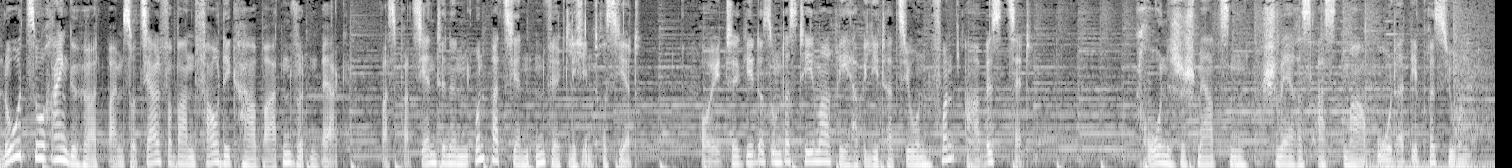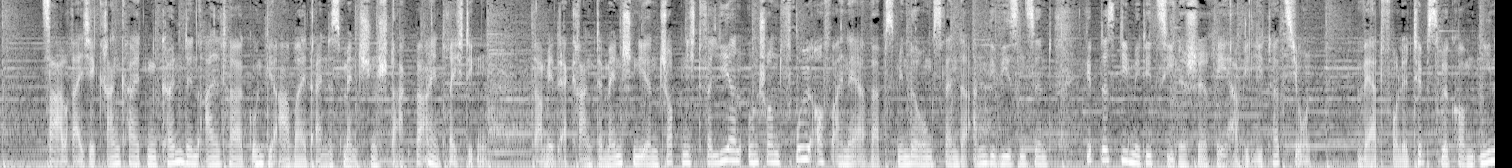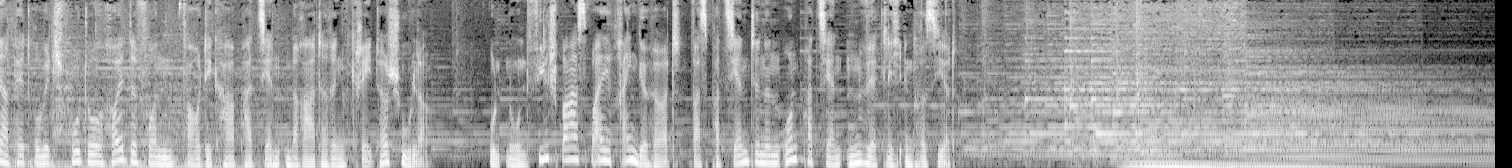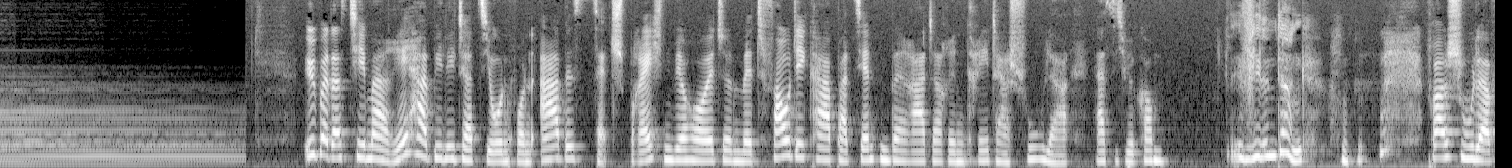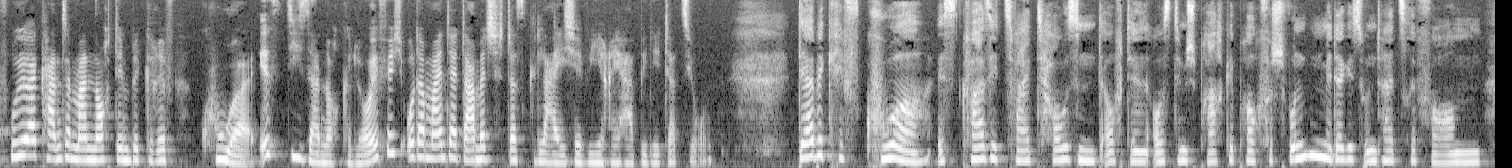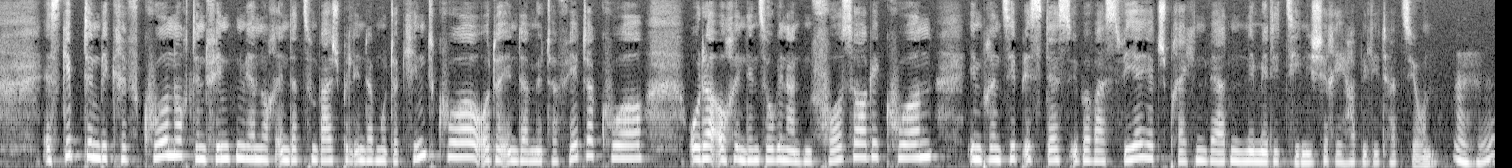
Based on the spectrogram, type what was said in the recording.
Hallo zu Reingehört beim Sozialverband VDK Baden-Württemberg, was Patientinnen und Patienten wirklich interessiert. Heute geht es um das Thema Rehabilitation von A bis Z. Chronische Schmerzen, schweres Asthma oder Depression. Zahlreiche Krankheiten können den Alltag und die Arbeit eines Menschen stark beeinträchtigen. Damit erkrankte Menschen ihren Job nicht verlieren und schon früh auf eine Erwerbsminderungsrente angewiesen sind, gibt es die medizinische Rehabilitation. Wertvolle Tipps bekommt Nina Petrovic Foto heute von VDK-Patientenberaterin Greta Schuler. Und nun viel Spaß bei Reingehört, was Patientinnen und Patienten wirklich interessiert. Über das Thema Rehabilitation von A bis Z sprechen wir heute mit VDK-Patientenberaterin Greta Schuler. Herzlich willkommen. Vielen Dank. Frau Schuler, früher kannte man noch den Begriff Kur. Ist dieser noch geläufig oder meint er damit das gleiche wie Rehabilitation? Der Begriff Kur ist quasi 2000 auf den, aus dem Sprachgebrauch verschwunden mit der Gesundheitsreform. Es gibt den Begriff Kur noch, den finden wir noch in der, zum Beispiel in der Mutter-Kind-Kur oder in der Mütter-Väter-Kur oder auch in den sogenannten Vorsorgekuren. Im Prinzip ist das, über was wir jetzt sprechen werden, eine medizinische Rehabilitation. Mhm.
